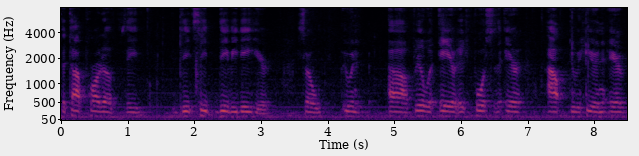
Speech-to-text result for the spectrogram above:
the top part of the DVD here. So when uh, filled with air, it forces the air out through here, and the air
